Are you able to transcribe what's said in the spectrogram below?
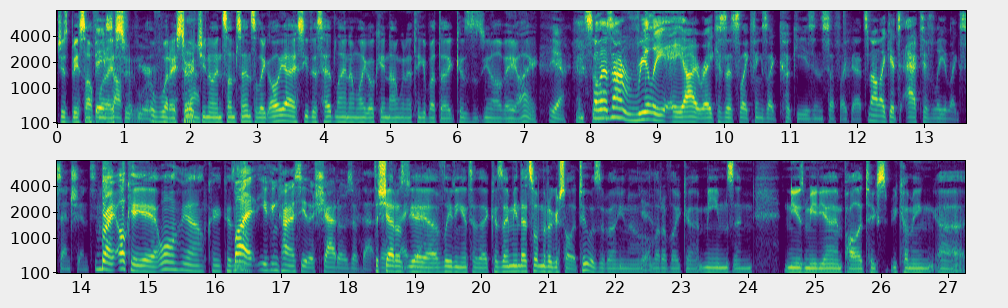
just based off Based what I off ser- of your- of what I search, Yeah. you know, in some sense, like, oh yeah, I see this headline, I'm like, okay, now I'm gonna think about that because you know of AI, yeah and so well, that's not really AI, right? Because it's like things like cookies and stuff like that. It's not like it's actively like sentient, right, okay, yeah, yeah, well, yeah, okay, because but you can kind of see the shadows of that. the thing, shadows, right? yeah, yeah, of leading into that, because I mean, that's what Metal Gear Solid Two was about, you know, Yeah. a lot of like uh, memes and news media and politics becoming uh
